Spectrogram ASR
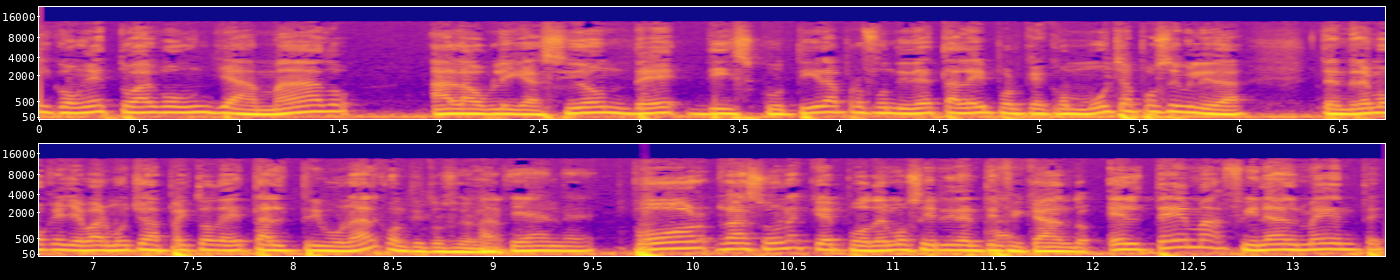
y con esto hago un llamado a la obligación de discutir a profundidad esta ley porque con mucha posibilidad tendremos que llevar muchos aspectos de esta al Tribunal Constitucional. Atiende. Por razones que podemos ir identificando. El tema finalmente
